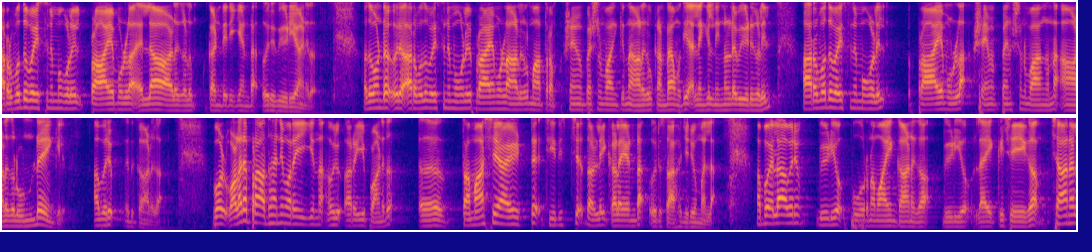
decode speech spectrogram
അറുപത് വയസ്സിന് മുകളിൽ പ്രായമുള്ള എല്ലാ ആളുകളും കണ്ടിരിക്കേണ്ട ഒരു വീഡിയോ ആണിത് അതുകൊണ്ട് ഒരു അറുപത് വയസ്സിന് മുകളിൽ പ്രായമുള്ള ആളുകൾ മാത്രം ക്ഷേമ പെൻഷൻ വാങ്ങിക്കുന്ന ആളുകൾ കണ്ടാൽ മതി. അല്ലെങ്കിൽ നിങ്ങളുടെ വീടുകളിൽ അറുപത് വയസ്സിന് മുകളിൽ പ്രായമുള്ള ക്ഷേമ പെൻഷൻ വാങ്ങുന്ന ആളുകളുണ്ട് എങ്കിൽ അവരും ഇത് കാണുക. അപ്പോൾ വളരെ പ്രാധാന്യം അറിയിക്കുന്ന ഒരു അറിയിപ്പാണിത്. തമാശയായിട്ട് ചിരിച്ച് തള്ളിക്കളയേണ്ട ഒരു സാഹചര്യവുമല്ല. അപ്പോൾ എല്ലാവരും വീഡിയോ പൂർണമായും കാണുക വീഡിയോ ലൈക്ക് ചെയ്യുക ചാനൽ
